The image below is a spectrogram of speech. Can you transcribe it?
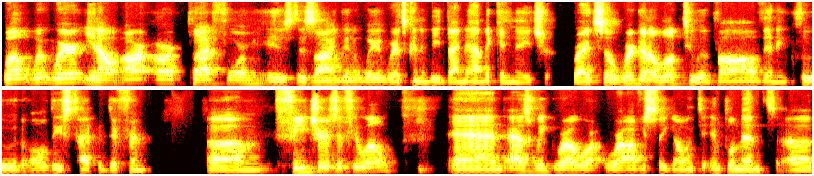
well, we're, you know, our, our platform is designed in a way where it's going to be dynamic in nature, right? So we're going to look to evolve and include all these type of different um, features, if you will. And as we grow, we're, we're obviously going to implement uh,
